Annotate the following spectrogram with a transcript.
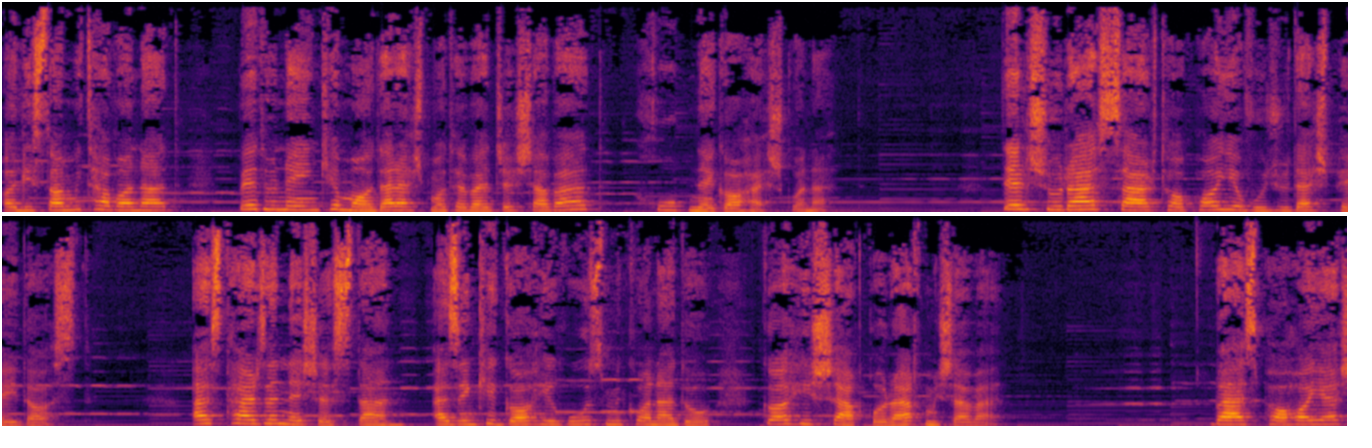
آلیسا می تواند بدون اینکه مادرش متوجه شود خوب نگاهش کند. دلشوره از سرتاپای وجودش پیداست. از طرز نشستن، از اینکه گاهی قوز می کند و گاهی شق و رق می شود. و از پاهایش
